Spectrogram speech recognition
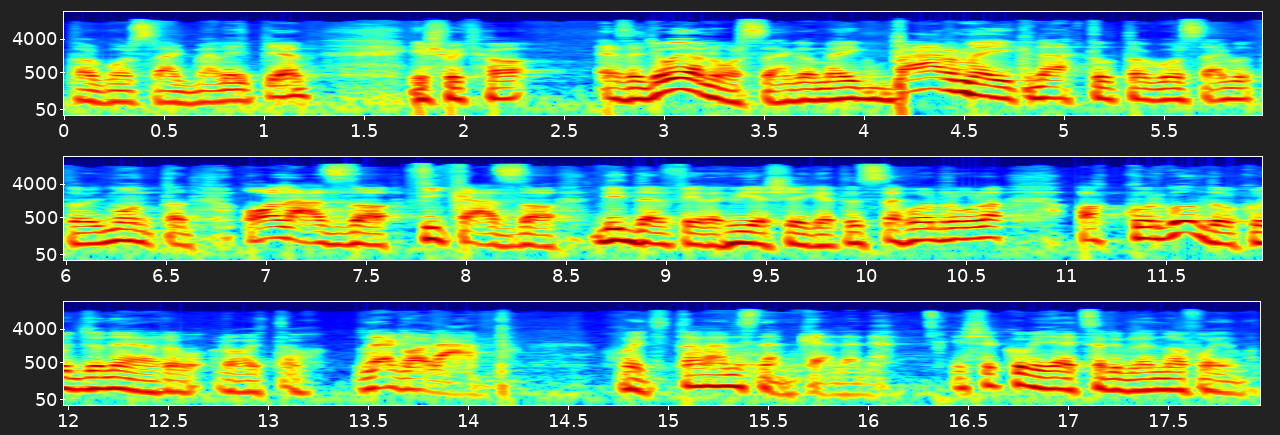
tagország belépjen, és hogyha ez egy olyan ország, amelyik bármelyik NATO tagországot, ahogy mondtad, alázza, fikázza, mindenféle hülyeséget összehord róla, akkor gondolkodjon el rajta legalább, hogy talán ez nem kellene. És akkor még egyszerűbb lenne a folyamat.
